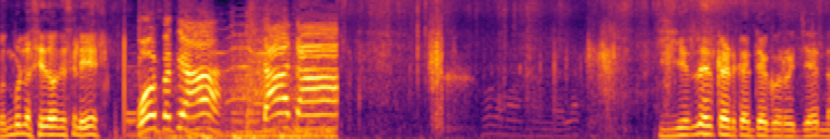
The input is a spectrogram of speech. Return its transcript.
ಬಂದ್ಬಿಡ್ಲ ಸೀದಾ ಒಂದೇ ಸಲಿ ಎಲ್ಲೆಲ್ಲಿ ಕಂಡ್ಕಂತೆ ಗುರು ಜೇನ್ನ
